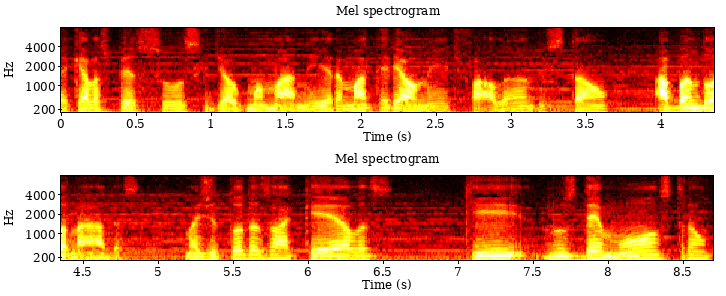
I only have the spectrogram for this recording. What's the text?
daquelas pessoas que de alguma maneira, materialmente falando, estão abandonadas, mas de todas aquelas que nos demonstram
